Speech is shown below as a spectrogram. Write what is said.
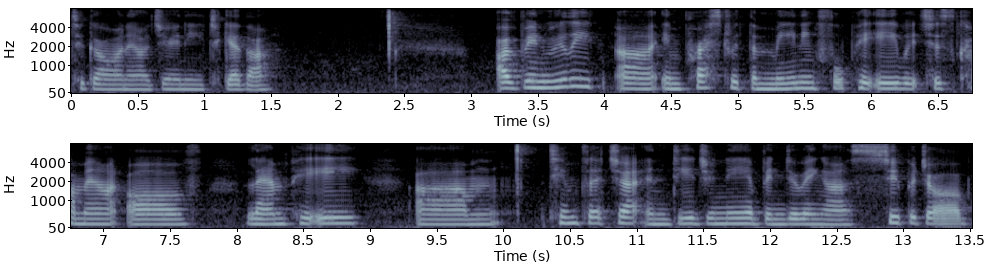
to go on our journey together. I've been really uh, impressed with the meaningful PE which has come out of LAMPE. Um, Tim Fletcher and Deirdre Nee have been doing a super job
